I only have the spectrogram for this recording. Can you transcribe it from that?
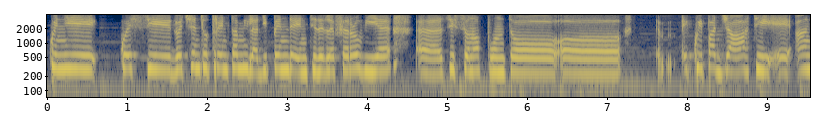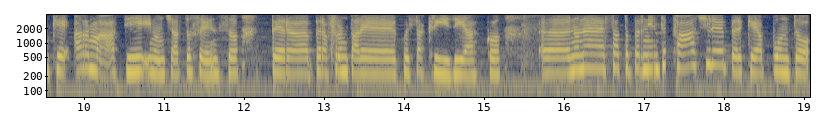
quindi questi 230.000 dipendenti delle ferrovie eh, si sono appunto uh, equipaggiati e anche armati in un certo senso per, per affrontare questa crisi. Ecco. Eh, non è stato per niente facile perché appunto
